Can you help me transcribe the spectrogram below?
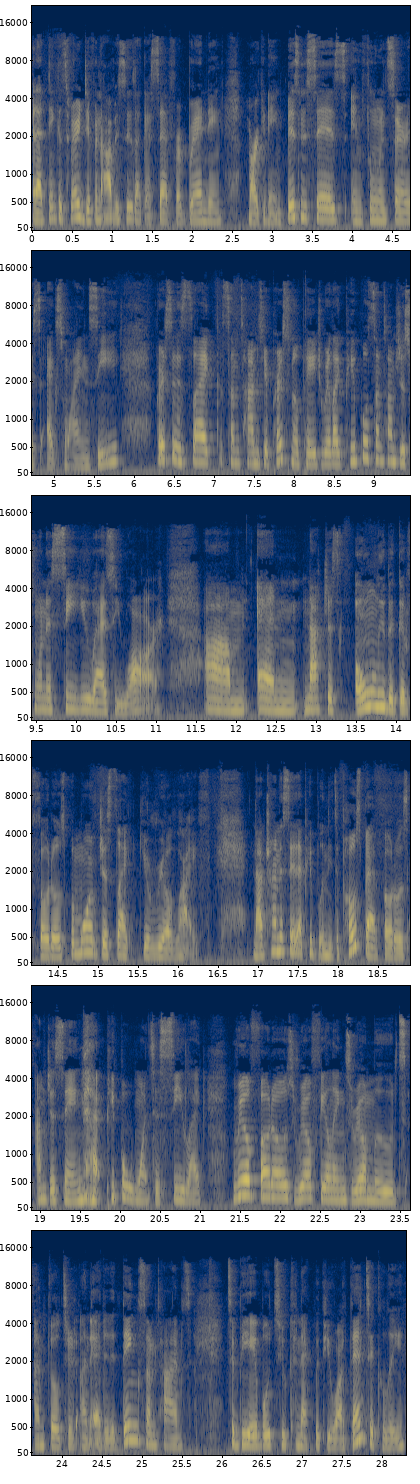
And I think it's very different, obviously, like I said, for branding, marketing, businesses, influencers, X, Y, and Z, versus like sometimes your personal page where like people sometimes just want to see you as you are. Um, and not just only the good photos, but more of just like your real life. Not trying to say that people need to post bad photos. I'm just saying that people want to see like real photos, real feelings, real moods, unfiltered, unedited things sometimes to be able to connect with you authentically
